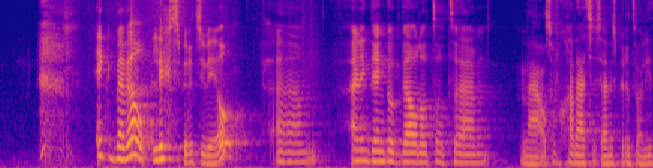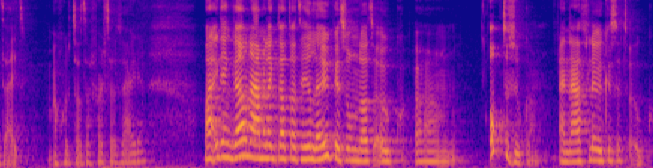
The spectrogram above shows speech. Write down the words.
ik ben wel licht spiritueel. Ehm, en ik denk ook wel dat dat... Um, nou, alsof gradaties zijn in spiritualiteit. Maar goed, dat even terzijde. Maar ik denk wel namelijk dat dat heel leuk is om dat ook ehm, op te zoeken. En naast leuk is het ook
